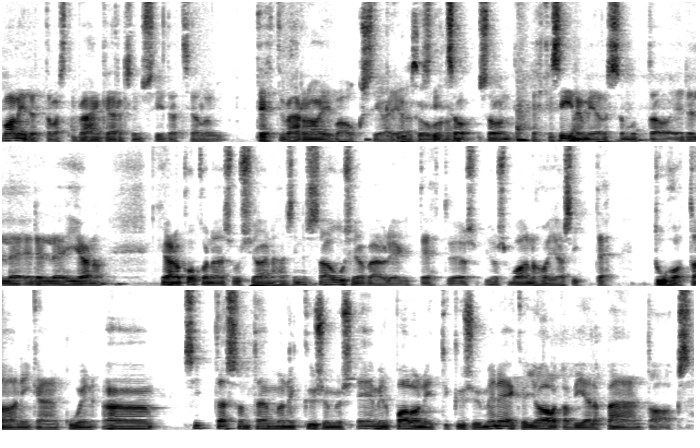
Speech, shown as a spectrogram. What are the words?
valitettavasti vähän kärsinyt siitä, että siellä on tehty vähän raivauksia Kyllä, ja se on, sit se, on, se on ehkä siinä mielessä, mutta edelleen, edelleen hieno, hieno kokonaisuus ja ainahan sinne saa uusia väyliäkin tehtyä, jos, jos vanhoja sitten tuhotaan ikään kuin. Öö, sitten tässä on tämmöinen kysymys. Emil Paloniitti kysyy, meneekö jalka vielä pään taakse?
